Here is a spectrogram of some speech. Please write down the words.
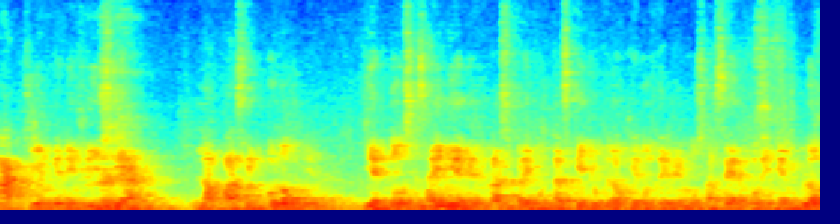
¿a quién beneficia la paz en Colombia? Y entonces ahí vienen las preguntas que yo creo que nos debemos hacer. Por ejemplo,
